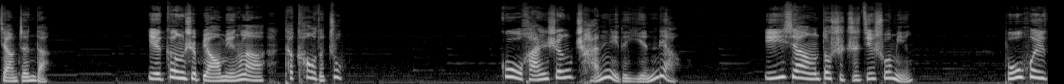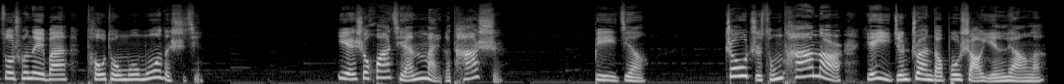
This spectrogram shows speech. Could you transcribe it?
讲真的，也更是表明了他靠得住。顾寒生缠你的银两，一向都是直接说明，不会做出那般偷偷摸摸的事情，也是花钱买个踏实。毕竟，周芷从他那儿也已经赚到不少银两了，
